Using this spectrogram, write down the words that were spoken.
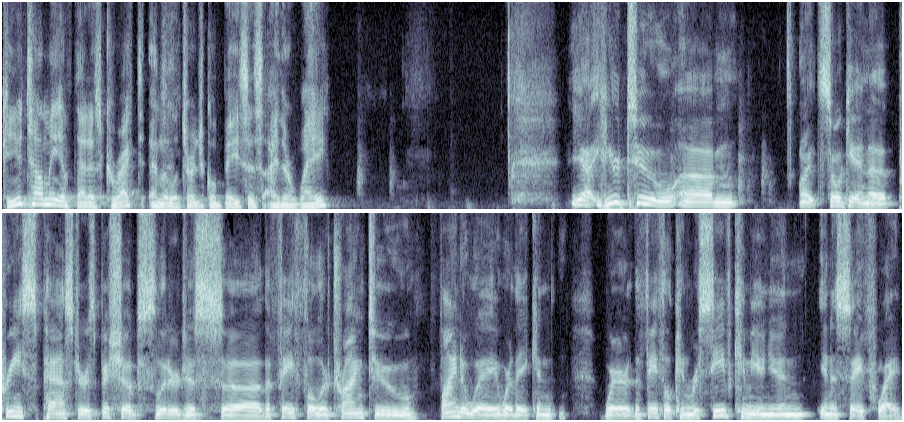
Can you tell me if that is correct and the liturgical basis either way? Yeah, here too. Um, all right. So again, uh, priests, pastors, bishops, liturgists, uh, the faithful are trying to find a way where they can, where the faithful can receive communion in a safe way,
